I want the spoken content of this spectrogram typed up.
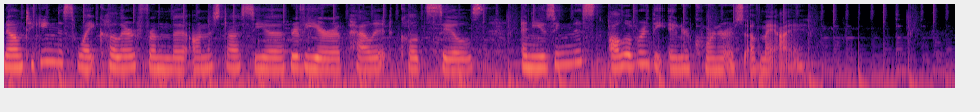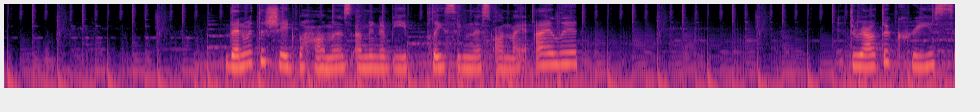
Now I'm taking this white color from the Anastasia Riviera palette called Sails and using this all over the inner corners of my eye. Then with the shade Bahamas, I'm going to be placing this on my eyelid, throughout the crease,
